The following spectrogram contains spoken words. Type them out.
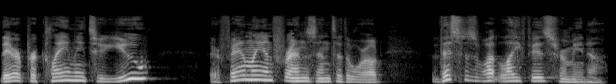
They are proclaiming to you their family and friends into the world. This is what life is for me now.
